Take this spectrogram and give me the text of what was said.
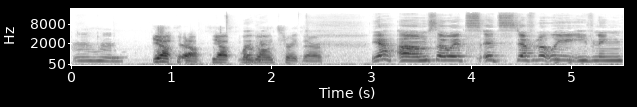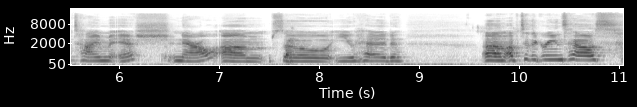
hmm Yep. Yeah. Yep. We're Okay. going straight there. Yeah. Um. So it's it's definitely evening time ish now. Um. So you head um up to the Greens house,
